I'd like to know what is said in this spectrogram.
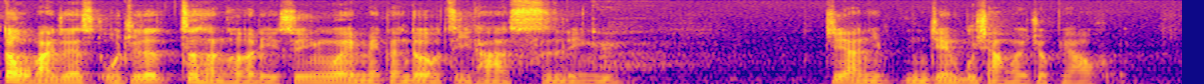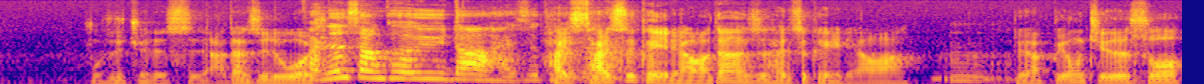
但我班觉得我觉得这很合理，是因为每个人都有自己他的私领域。既然你你今天不想回，就不要回。我是觉得是啊，但是如果反正上课遇到还是可以还是还是可以聊啊，当然是还是可以聊啊。嗯，对啊，不用觉得说，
